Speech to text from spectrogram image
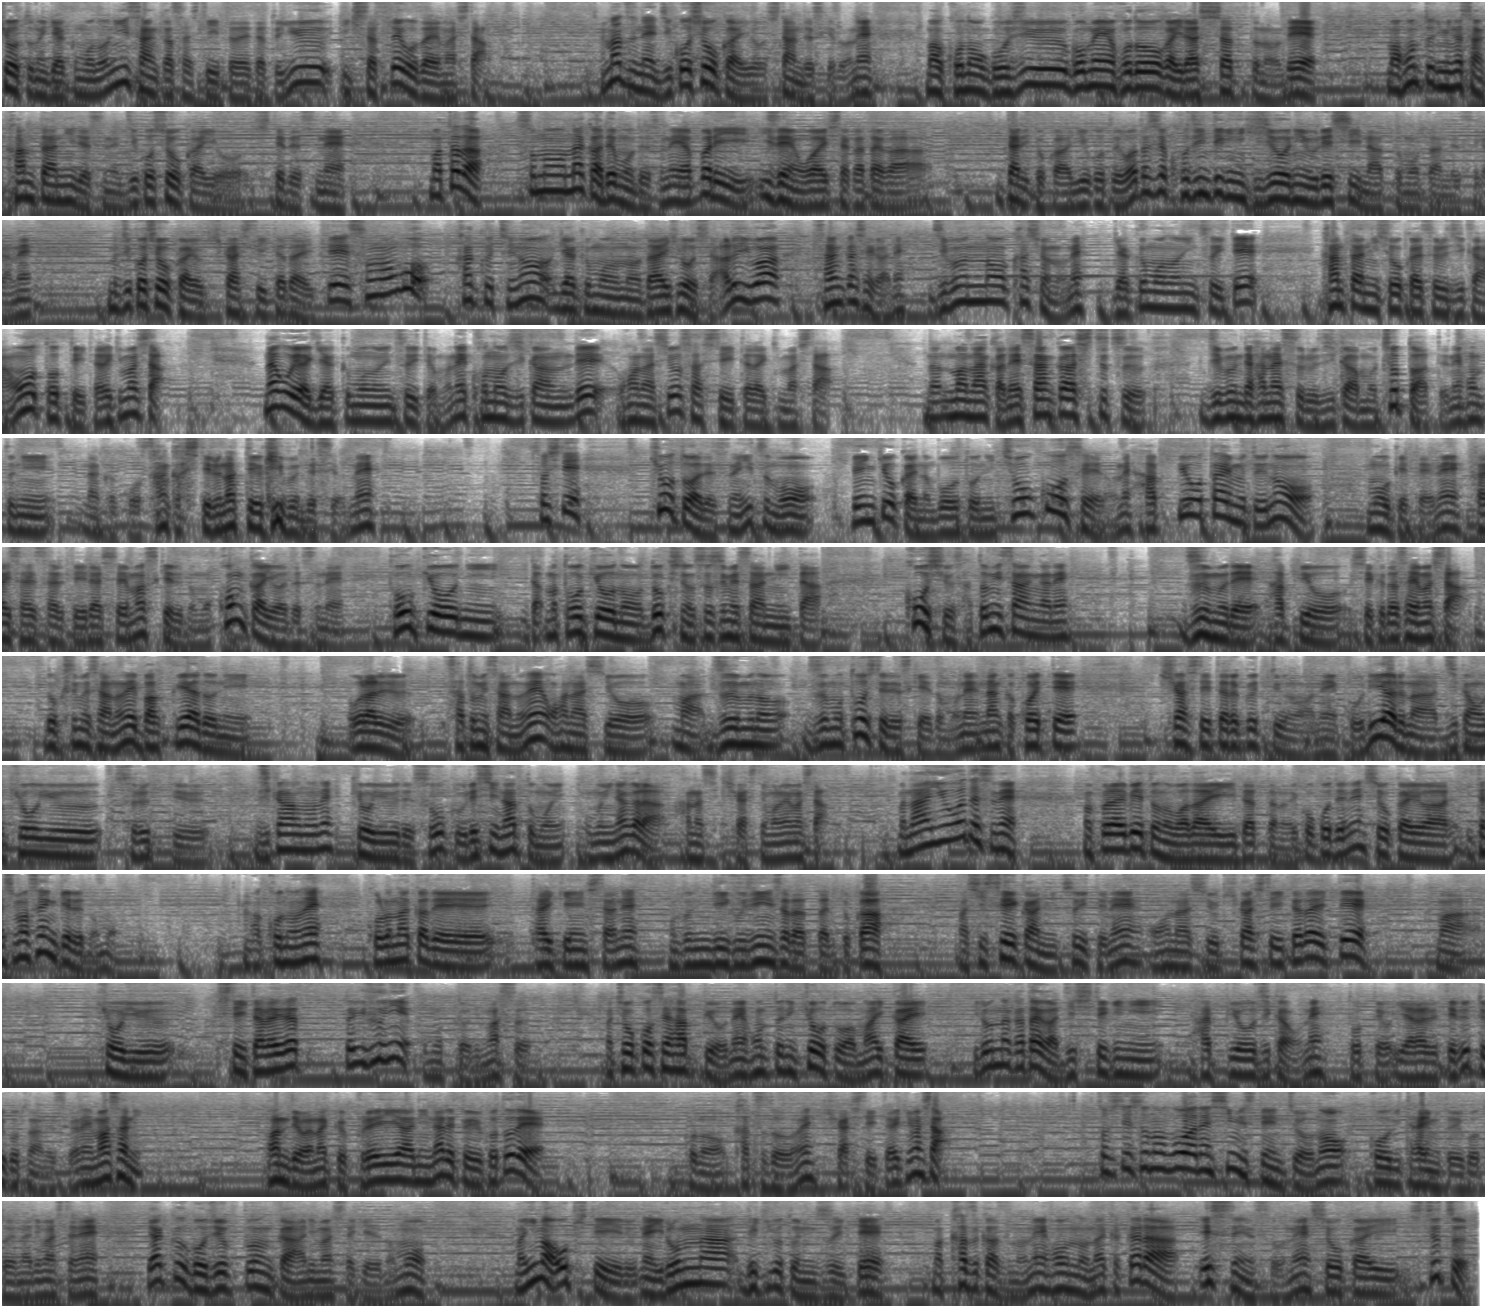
京都の逆物に参加させていただいたといういきさつでございました。まずね自己紹介をしたんですけどね、まあ、この55名ほどがいらっしゃったので、まあ、本当に皆さん簡単にですね自己紹介をしてですね、まあ、ただその中でもですねやっぱり以前お会いした方がいたりとかいうことで私は個人的に非常に嬉しいなと思ったんですがね自己紹介を聞かせていただいてその後各地の逆物の代表者あるいは参加者がね自分の箇所のね逆物について簡単に紹介する時間を取っていただきました。名古屋逆物についてもねこの時間でお話をさせていただきました。なまあなんかね参加しつつ自分で話する時間もちょっとあってね本当になんかこう参加してるなっていう気分ですよね。そして京都はですねいつも勉強会の冒頭に超高生のね発表タイムというのを設けてね開催されていらっしゃいますけれども今回はですね東京にいた、まあ、東京の読書のすすめさんにいた甲州さとみさんがねズームで発表してくださいました。読すすめさんのねバックヤードにおられるさとみさんのねお話をまあズームのズームを通してですけれどもねなんかこうやって聞かせていただくっていうのはねこうリアルな時間を共有するっていう時間のね共有ですごく嬉しいなと思い思いながら話聞かせてもらいました、まあ、内容はですね、まあ、プライベートの話題だったのでここでね紹介はいたしませんけれどもまあ、このねコロナ禍で体験したね本当に理不尽さだったりとか、まあ、死生観についてねお話を聞かせていただいて、まあ、共有していただいたというふうに思っております、まあ、超高生発表ね本当に京都は毎回いろんな方が自主的に発表時間をね取ってやられてるということなんですがねまさにファンではなくプレイヤーになれということでこの活動をね聞かせていただきました。そしてその後はね清水店長の講義タイムということになりましてね約50分間ありましたけれども、まあ、今起きているねいろんな出来事について、まあ、数々のね本の中からエッセンスをね紹介しつつ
